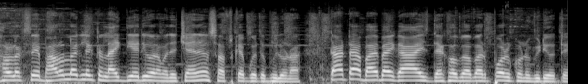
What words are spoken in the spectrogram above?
ভালো লাগছে। ভালো লাগলে একটা লাইক দিয়ে দিও আর আমাদের চ্যানেল সাবস্ক্রাইব করতে ভুলো না। টাটা বাই বাই গাইজ দেখো আবার পর কোনো ভিডিওতে।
